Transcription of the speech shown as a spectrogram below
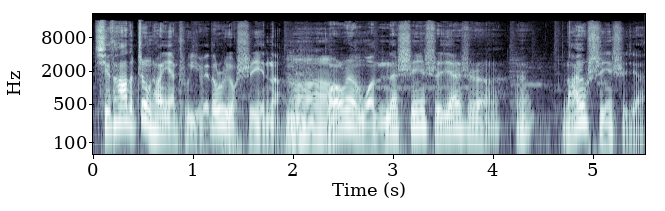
其他的正常演出以为都是有试音的。嗯我问我们的试音时间是，嗯，哪有试音时间？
